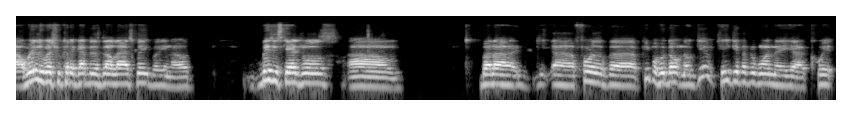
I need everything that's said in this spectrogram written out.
I really wish we could have got this done last week, but you know, busy schedules. Um, but uh, uh, for the people who don't know, give can you give everyone a, uh, quick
